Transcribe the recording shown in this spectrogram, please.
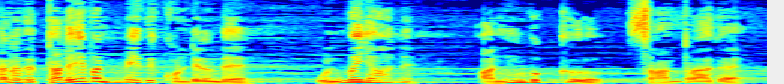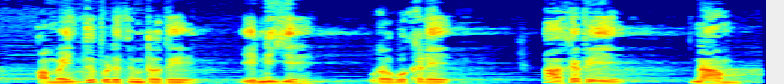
தனது தலைவன் மீது கொண்டிருந்த உண்மையான அன்புக்கு சான்றாக அமைந்து விடுகின்றது இனிய உறவுகளே. ஆகவே நாம்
